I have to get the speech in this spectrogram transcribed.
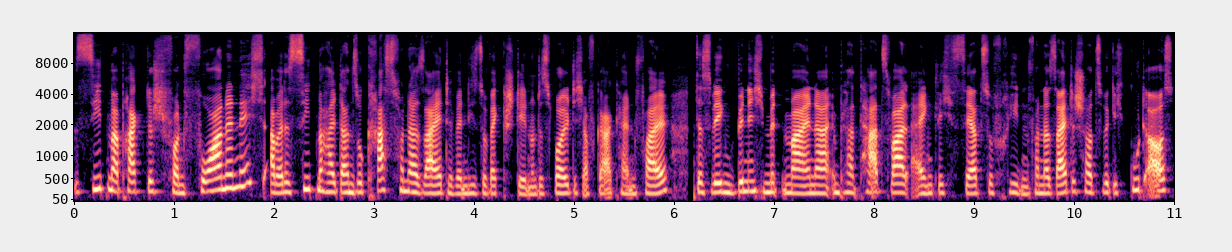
sieht man praktisch von vorne nicht, aber das sieht man halt dann so krass von der Seite, wenn die so wegstehen. Und das wollte ich auf gar keinen Fall. Deswegen bin ich mit meiner Implantatswahl eigentlich sehr zufrieden. Von der Seite schaut es wirklich gut aus.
